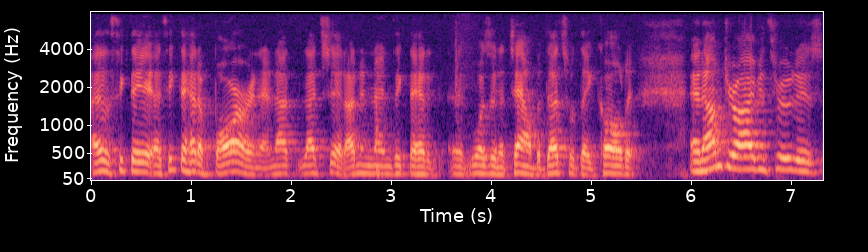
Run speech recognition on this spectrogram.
I don't think they I think they had a bar in it. Not that's it. I didn't, didn't think they had a, it wasn't a town, but that's what they called it. And I'm driving through this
